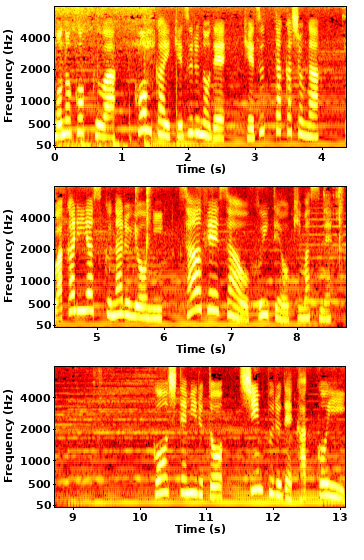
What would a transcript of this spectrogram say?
モノコックは今回削るので削った箇所が分かりやすくなるようにサーフェーサーを吹いておきますね。こうしてみるとシンプルでかっこいい。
